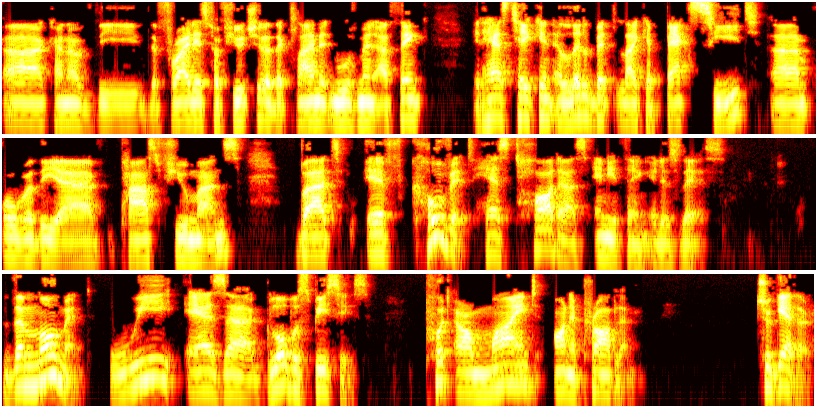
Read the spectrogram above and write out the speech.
uh, kind of the, the Fridays for Future, the climate movement. I think it has taken a little bit like a back seat um, over the uh, past few months. But if COVID has taught us anything, it is this. The moment we as a global species put our mind on a problem together,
